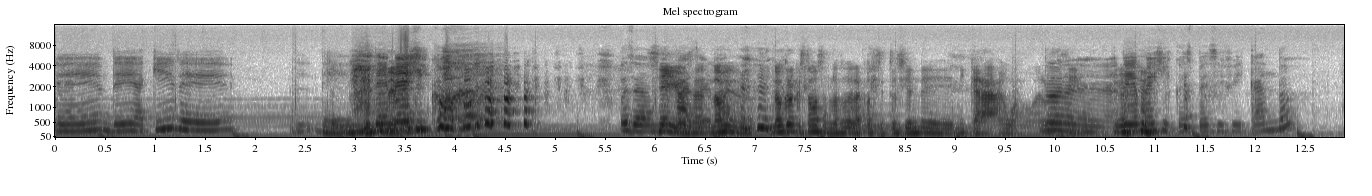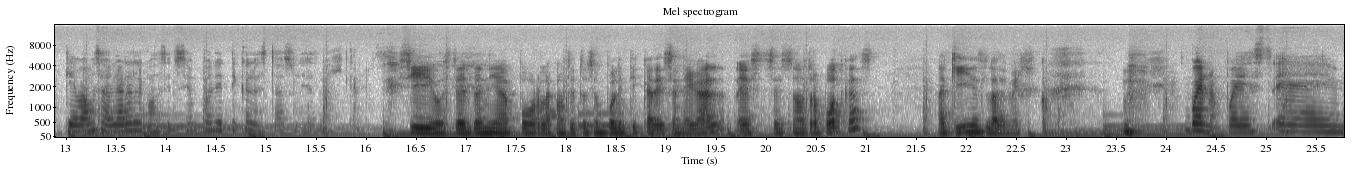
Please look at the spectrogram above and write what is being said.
eh, de aquí, de, de, De- de de México. o sea, ¿dónde Sí, o sea, no, no creo que estemos hablando de la constitución de Nicaragua o algo No, no, así. no, no, de México, especificando que vamos a hablar de la constitución política de los Estados Unidos mexicanos. Si usted venía por la constitución política de Senegal, este es otro podcast. Aquí es la de México. Bueno, pues, eh,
